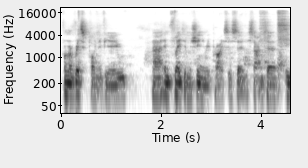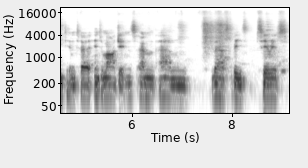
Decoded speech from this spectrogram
from a risk point of view, uh, inflated machinery prices certainly starting to eat into into margins, and um, there has to be serious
